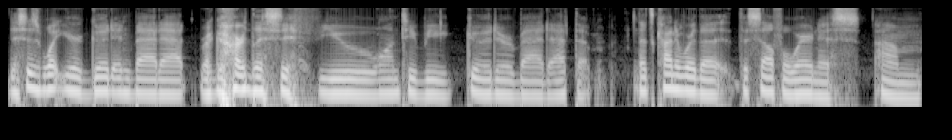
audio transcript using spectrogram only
This is what you're good and bad at, regardless if you want to be good or bad at them that's kind of where the the self awareness um,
